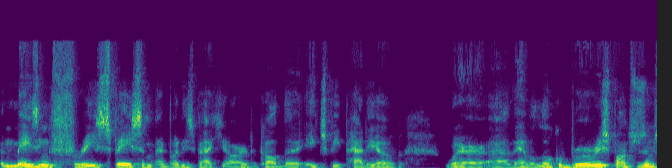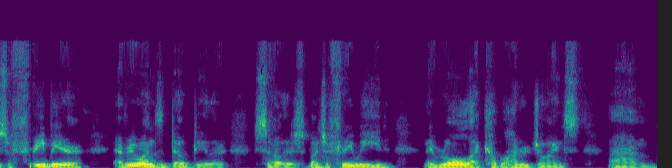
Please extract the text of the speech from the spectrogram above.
amazing free space in my buddy's backyard called the hb patio where uh, they have a local brewery sponsors them so free beer. Everyone's a dope dealer. So there's a bunch of free weed. They roll like a couple hundred joints. Um,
